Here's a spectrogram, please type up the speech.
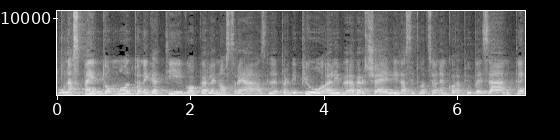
un aspetto molto negativo per le nostre ASL, per di più a Vercelli la situazione è ancora più pesante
